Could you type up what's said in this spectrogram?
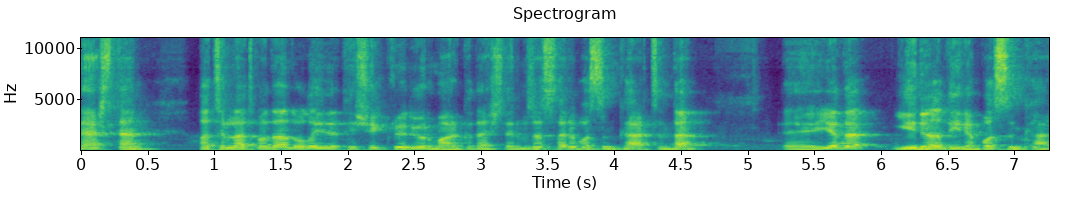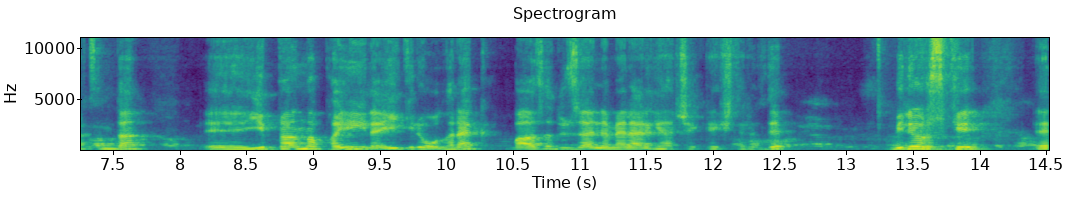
dersten hatırlatmadan dolayı da teşekkür ediyorum arkadaşlarımıza. Sarı basın kartında e, ya da yeni adıyla basın kartında e, yıpranma payı ile ilgili olarak bazı düzenlemeler gerçekleştirildi. Biliyoruz ki e,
